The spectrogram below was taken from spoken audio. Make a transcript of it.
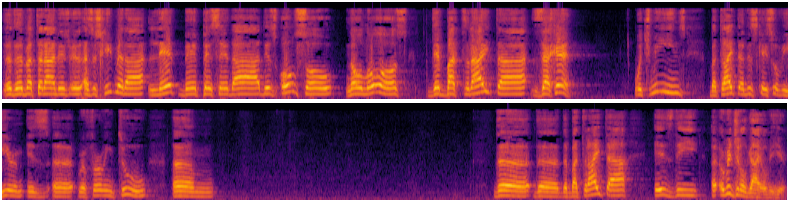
the, the is, as a shchimera, let bepeseda, there's also no loss, the batraita zacheh which means Batraita in this case over here is uh, referring to um, the the the Batraita is the uh, original guy over here.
